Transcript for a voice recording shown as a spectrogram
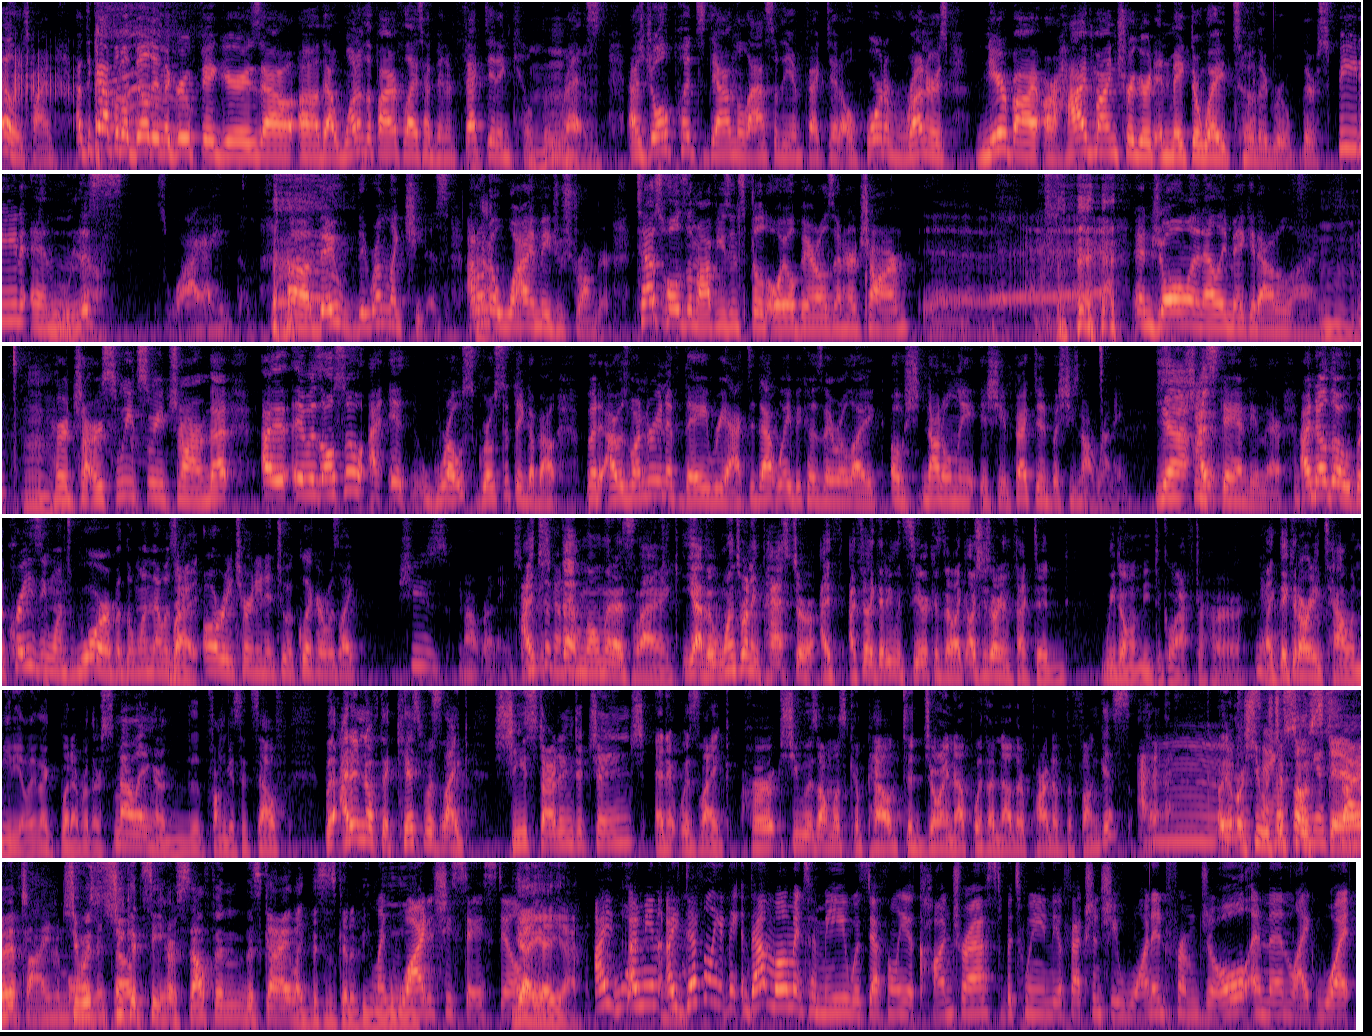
Ellie's fine. At the Capitol building, the group figures out uh, that one of the fireflies had been infected and killed Mm. the rest. As Joel puts down the last of the infected, a horde of runners nearby are hive mind triggered and make their way to the group. They're speeding, and Ooh, yeah. this is why I hate them. Uh, they they run like cheetahs. I don't Yeah. know why I made you stronger. Tess holds them off using spilled oil barrels and her charm. And Joel and Ellie make it out alive. Mm. Her char- her sweet sweet charm. That I, it was also I, it gross gross to think about. But I was wondering if they reacted that way because they were like, oh, sh- not only is she infected, but she's not running. Yeah, She's I- standing there. I know though the crazy ones were, but the one that was Right. already turning into a clicker was like, she's not running. So I took that moment as like, yeah, the ones running past her, I, I feel like they didn't even see her because they're like, oh, she's already infected. We don't need to go after her. Yeah. Like they could already tell immediately, like whatever they're smelling or the fungus itself. But I didn't know if the kiss was like she's starting to change, and it was like her. She was almost compelled to join up with another part of the fungus, I, mm, or, or she was just so fungus to scared. find she was. She could see herself in this guy. Like this is gonna be Like, me. why did she stay still? Yeah, yeah, yeah. I, I mean, I definitely think that moment to me was definitely a contrast between the affection she wanted from Joel and then like what,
